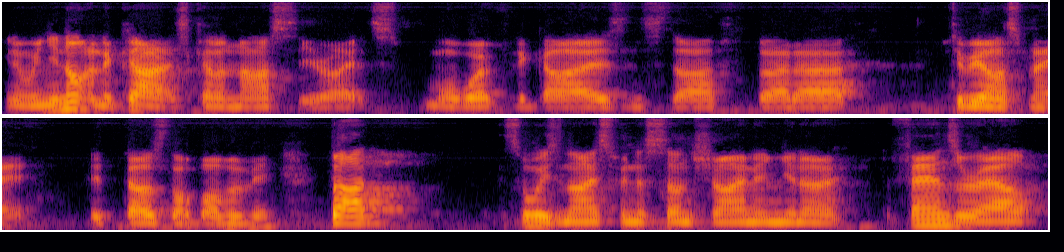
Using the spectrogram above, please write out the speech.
you know when you're not in the car, it's kind of nasty, right? It's more work for the guys and stuff. But uh, to be honest, mate, it does not bother me. But it's always nice when the sun's shining. You know, the fans are out.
